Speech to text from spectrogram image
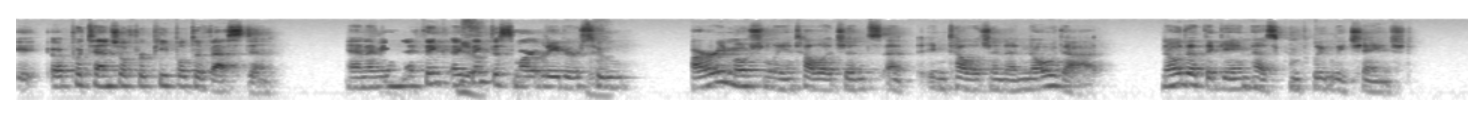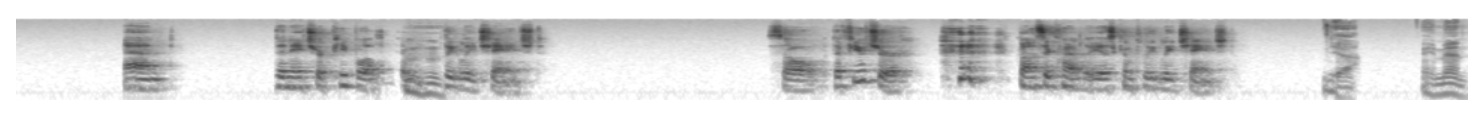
a potential for people to vest in. And I mean, I think I yeah. think the smart leaders yeah. who are emotionally intelligent, and intelligent, and know that know that the game has completely changed. And the nature of people have mm-hmm. completely mm-hmm. changed. So the future, consequently, is completely changed. Yeah. Amen.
